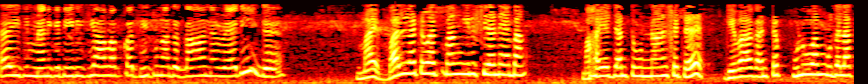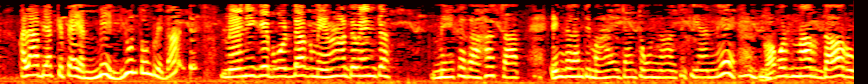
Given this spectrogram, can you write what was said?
ඒ ඉතින් මැනිකේ ඉරිසියාවක්වත් හිතුණාද ගාන වැඩිද මයි බල්ලටවත් මං ඉරිසියා නෑ බං. මහයජන්ත උන්නාන්සේට ගෙවා ගන්නට පුළුවන් මුදලක් අලාභයක් එපැය මේ ලියුම් තුන්ඩුවේ දාන්න. මෑණිකේ පොඩ්ඩක් මෙහාට වෙන්න. මේක රහසක්. එංගලන්තේ මහයජන්ත උන්නාන්සේ කියන්නේ ගවර්නර් දාරු.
